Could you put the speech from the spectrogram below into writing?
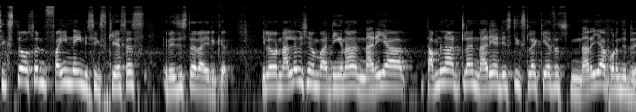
six thousand five ninety six cases register ஆகிருக்கு இதில் ஒரு நல்ல விஷயம் பார்த்தீங்கன்னா நிறையா தமிழ்நாட்டில் நிறைய டிஸ்ட்ரிக்ஸில் கேசஸ் நிறையா குறைஞ்சிட்டு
